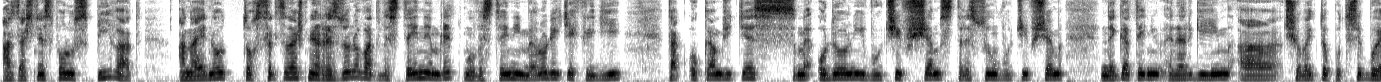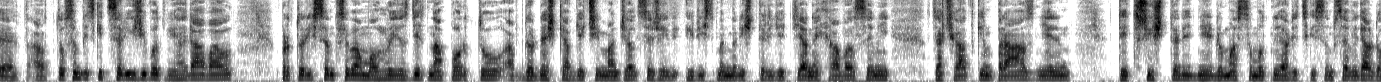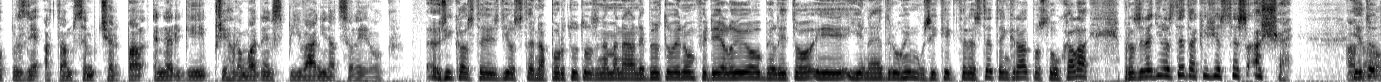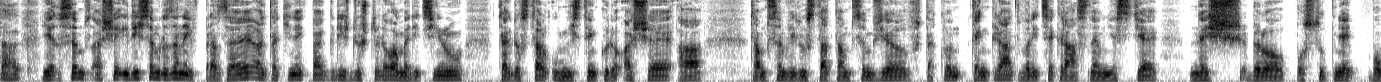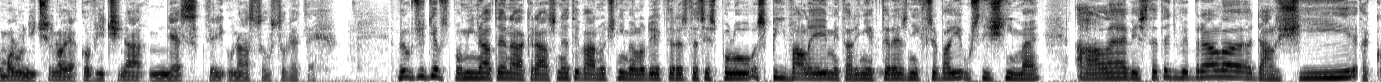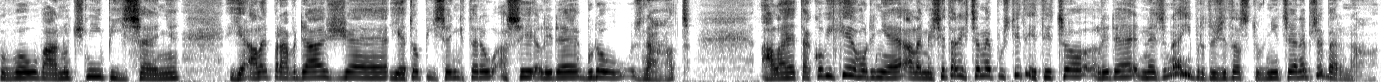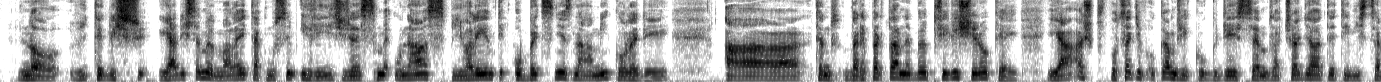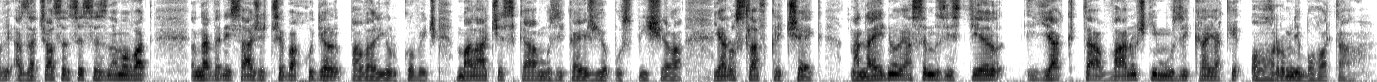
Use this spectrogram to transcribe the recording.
a začne spolu zpívat a najednou to srdce začne rezonovat ve stejném rytmu, ve stejné melodii těch lidí, tak okamžitě jsme odolní vůči všem stresům, vůči všem negativním energiím a člověk to potřebuje. A to jsem vždycky celý život vyhledával, proto když jsem třeba mohl jezdit na portu a do dneška vděčím manželce, že i když jsme měli čtyři děti a nechával jsem mi začátkem prázdnin ty tři, čtyři dny doma samotný a vždycky jsem se vydal do Plzně a tam jsem čerpal energii při hromadném zpívání na celý rok. Říkal jste, jezdil jste na portu, to znamená, nebyl to jenom Fidelio, byly to i jiné druhy muziky, které jste tenkrát poslouchala. Prozradil jste taky, že jste z Aše. Ano, je to tak? Je, jsem Aše, i když jsem rozený v Praze, ale tatínek pak, když doštudoval medicínu, tak dostal umístěnku do Aše a tam jsem vyrůstal, tam jsem žil v takovém tenkrát velice krásném městě, než bylo postupně pomalu ničeno jako většina měst, které u nás jsou v Sudetech. Vy určitě vzpomínáte na krásné ty vánoční melodie, které jste si spolu zpívali, my tady některé z nich třeba i uslyšíme, ale vy jste teď vybral další takovou vánoční píseň. Je ale pravda, že je to píseň, kterou asi lidé budou znát, ale takových je hodně, ale my si tady chceme pustit i ty, co lidé neznají, protože ta studnice je nepřeberná. No, víte, když, já když jsem byl malý, tak musím i říct, že jsme u nás zpívali jen ty obecně známé koledy a ten repertoár nebyl příliš široký. Já až v podstatě v okamžiku, kdy jsem začal dělat ty, ty výstavy a začal jsem se seznamovat na venisáže, třeba chodil Pavel Jurkovič, malá česká muzika Jiřího Pospíšela, Jaroslav Krček a najednou já jsem zjistil, jak ta vánoční muzika, jak je ohromně bohatá.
